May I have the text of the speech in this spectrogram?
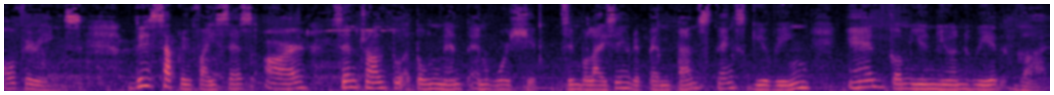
offerings. These sacrifices are central to atonement and worship, symbolizing repentance, thanksgiving, and communion with God.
